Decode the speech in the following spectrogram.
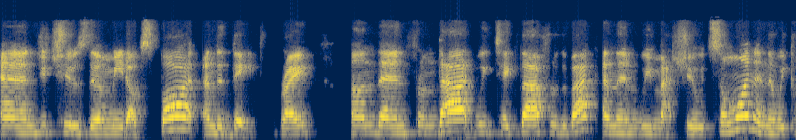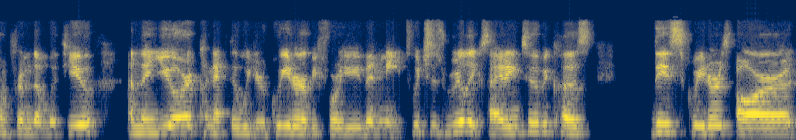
And you choose the meetup spot and the date, right? And then from that, we take that from the back and then we match you with someone and then we confirm them with you. And then you're connected with your greeter before you even meet, which is really exciting too, because these greeters are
